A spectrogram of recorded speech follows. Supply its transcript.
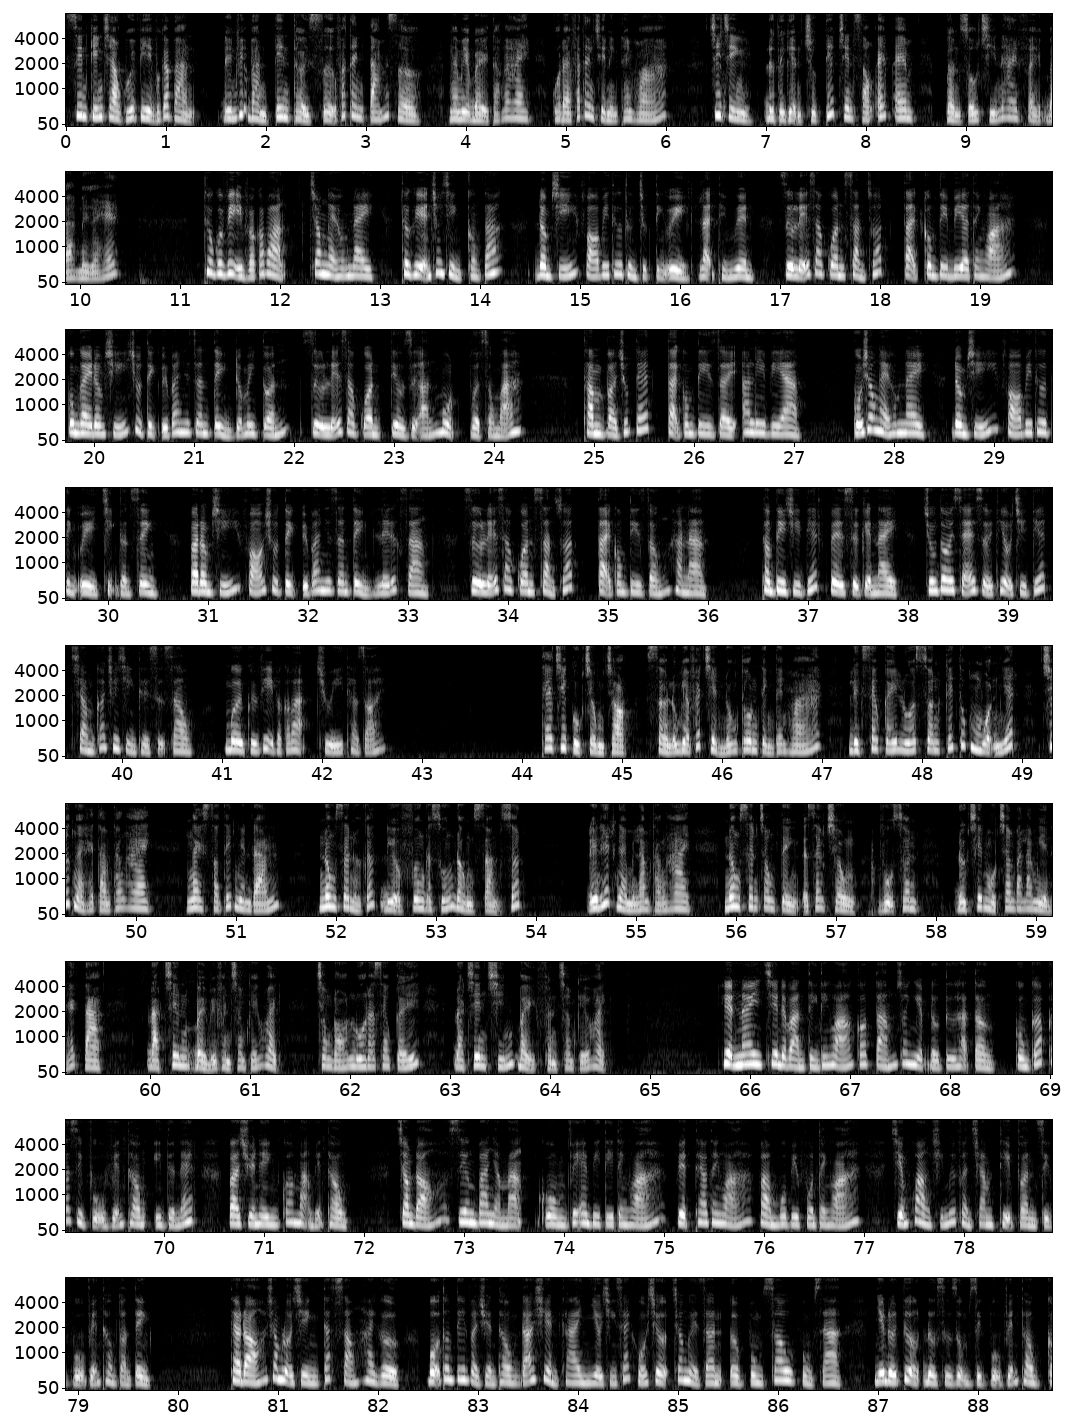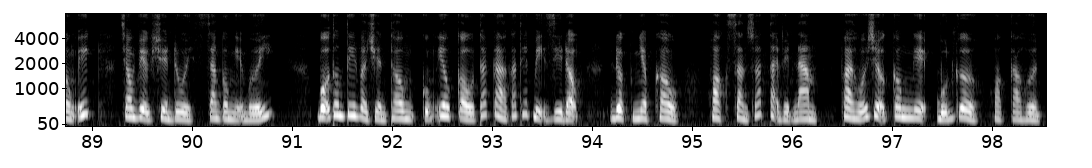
Xin kính chào quý vị và các bạn đến với bản tin thời sự phát thanh 8 giờ ngày 17 tháng 2 của Đài Phát thanh Truyền hình Thanh Hóa. Chương trình được thực hiện trực tiếp trên sóng FM tần số 92,3 MHz. Thưa quý vị và các bạn, trong ngày hôm nay, thực hiện chương trình công tác, đồng chí Phó Bí thư Thường trực Tỉnh ủy Lại Thế Nguyên dự lễ gia quân sản xuất tại công ty bia Thanh Hóa. Cùng ngày, đồng chí Chủ tịch Ủy ban nhân dân tỉnh Đỗ Minh Tuấn dự lễ gia quân tiểu dự án 1 vượt sông Mã. Thăm và chúc Tết tại công ty giày Alivia. Cũng trong ngày hôm nay, đồng chí Phó Bí thư tỉnh ủy Trịnh Tuấn Sinh và đồng chí Phó Chủ tịch Ủy ban nhân dân tỉnh Lê Đức Giang dự lễ gia quân sản xuất tại công ty giống Hana. Thông tin chi tiết về sự kiện này, chúng tôi sẽ giới thiệu chi tiết trong các chương trình thời sự sau. Mời quý vị và các bạn chú ý theo dõi. Theo Chi cục Trồng trọt, Sở Nông nghiệp Phát triển Nông thôn tỉnh Thanh Hóa, lịch gieo cấy lúa xuân kết thúc muộn nhất trước ngày 28 tháng 2, ngay sau Tết Nguyên đán. Nông dân ở các địa phương đã xuống đồng sản xuất. Đến hết ngày 15 tháng 2, nông dân trong tỉnh đã gieo trồng vụ xuân được trên 135.000 ha, đạt trên 70% kế hoạch, trong đó lúa đã gieo cấy đạt trên 97% kế hoạch. Hiện nay, trên địa bàn tỉnh Thanh Hóa có 8 doanh nghiệp đầu tư hạ tầng, cung cấp các dịch vụ viễn thông, Internet và truyền hình qua mạng viễn thông. Trong đó, riêng 3 nhà mạng gồm VNPT Thanh Hóa, Viettel Thanh Hóa và Mobifone Thanh Hóa chiếm khoảng 90% thị phần dịch vụ viễn thông toàn tỉnh. Theo đó, trong lộ trình tắt sóng 2G, Bộ Thông tin và Truyền thông đã triển khai nhiều chính sách hỗ trợ cho người dân ở vùng sâu, vùng xa, những đối tượng được sử dụng dịch vụ viễn thông công ích trong việc chuyển đổi sang công nghệ mới. Bộ Thông tin và Truyền thông cũng yêu cầu tất cả các thiết bị di động được nhập khẩu hoặc sản xuất tại Việt Nam phải hỗ trợ công nghệ 4G hoặc cao hơn.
